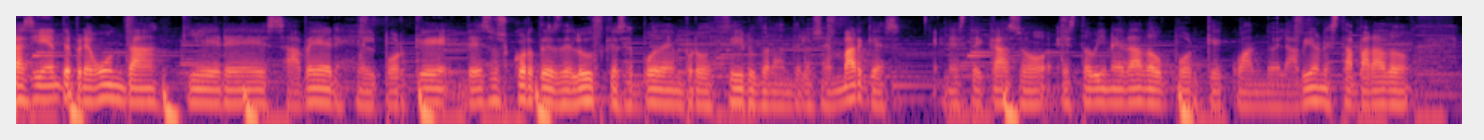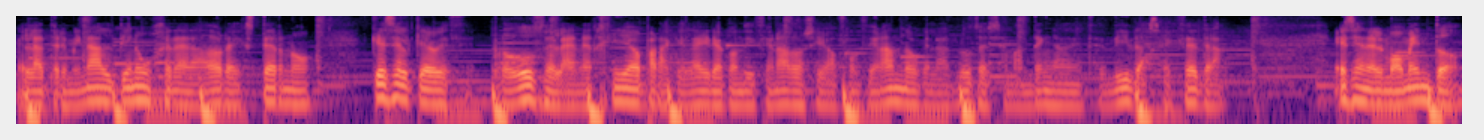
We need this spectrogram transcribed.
La siguiente pregunta quiere saber el porqué de esos cortes de luz que se pueden producir durante los embarques. En este caso, esto viene dado porque cuando el avión está parado en la terminal tiene un generador externo que es el que produce la energía para que el aire acondicionado siga funcionando, que las luces se mantengan encendidas, etc. Es en el momento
